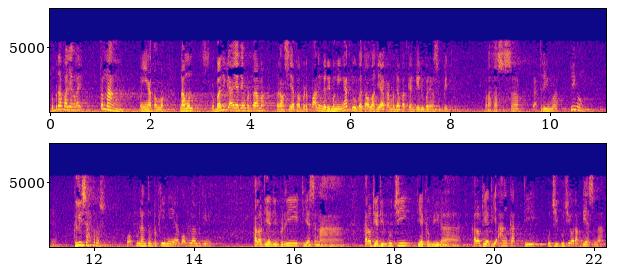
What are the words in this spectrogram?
Beberapa yang lain Tenang mengingat Allah. Namun kembali ke ayat yang pertama, barang siapa berpaling dari mengingatku kata Allah dia akan mendapatkan kehidupan yang sempit. Merasa sesak, gak terima, bingung, ya. gelisah terus. Kok bulan tuh begini ya, kok bulan begini. Kalau dia diberi, dia senang. Kalau dia dipuji, dia gembira. Kalau dia diangkat, dipuji-puji orang, dia senang.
